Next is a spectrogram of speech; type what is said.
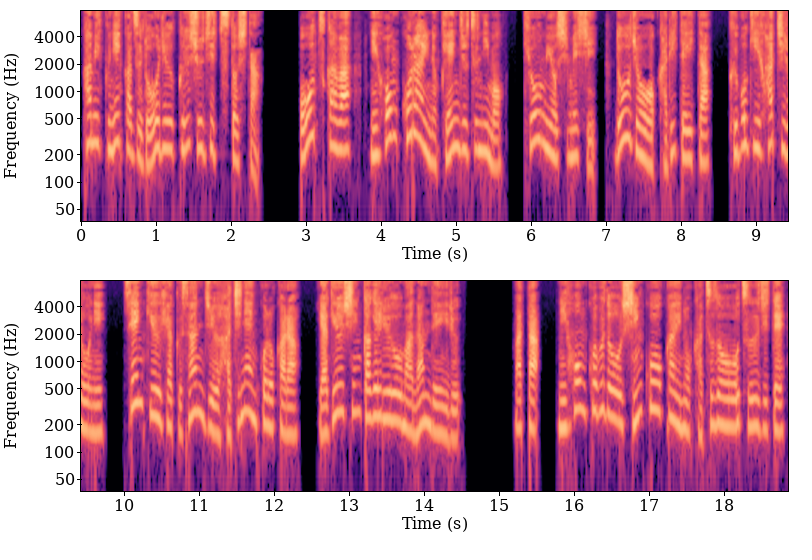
神国和同流空手術とした。大塚は日本古来の剣術にも興味を示し、道場を借りていた久保木八郎に1938年頃から柳生新影流を学んでいる。また、日本古武道振興会の活動を通じて、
